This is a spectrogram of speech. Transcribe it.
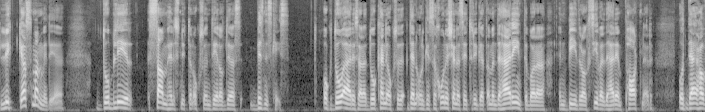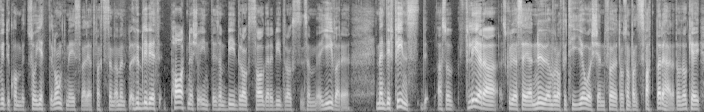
Lyckas man med det, då blir samhällsnyttan också en del av deras business case. Och då är det så här, då kan också den organisationen känna sig trygg att men det här är inte bara en bidragsgivare, det här är en partner. Och där har vi inte kommit så jättelångt med i Sverige. Att faktiskt, men, hur blir vi ett partners och inte liksom, bidragstagare, bidragsgivare? Liksom, men det finns alltså, flera, skulle jag säga, nu än vad det var för tio år sedan, företag som faktiskt fattar det här. Att de okej, okay,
